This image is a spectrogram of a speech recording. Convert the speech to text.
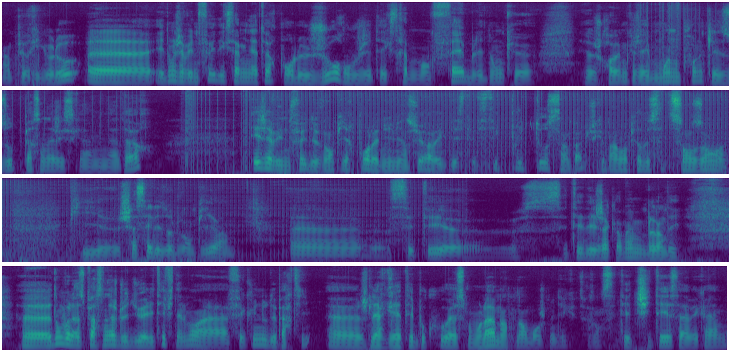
un peu rigolo. Euh, et donc j'avais une feuille d'exterminateur pour le jour où j'étais extrêmement faible et donc je crois même que j'avais moins de points que les autres personnages exterminateurs. Et j'avais une feuille de vampire pour la nuit, bien sûr, avec des statistiques plutôt sympas, puisque un vampire de 700 ans euh, qui euh, chassait les autres vampires, euh, c'était déjà quand même blindé. Donc voilà, ce personnage de dualité finalement a fait qu'une ou deux parties. Je l'ai regretté beaucoup à ce moment-là. Maintenant, bon, je me dis que de toute façon c'était cheaté, ça avait quand même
